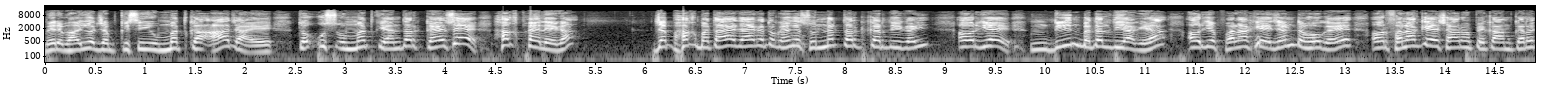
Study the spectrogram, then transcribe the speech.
मेरे भाइयों, जब किसी उम्मत का आ जाए तो उस उम्मत के अंदर कैसे हक़ फैलेगा? जब हक बताया जाएगा तो कहेंगे सुन्नत तर्क कर दी गई, और ये दीन बदल दिया गया, और ये फ़लाँ के एजेंट हो गए, और फला के इशारों पे काम कर,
